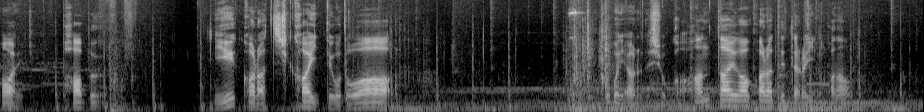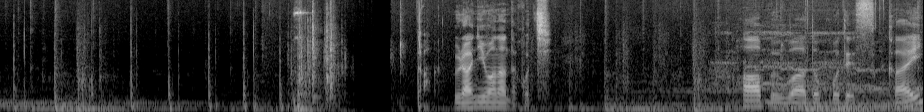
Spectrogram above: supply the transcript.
はい。パブ。家から近いってことはどこにあるんでしょうか？反対側から出たらいいのかな？あ裏庭なんだこっち。パブはどこですかい？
